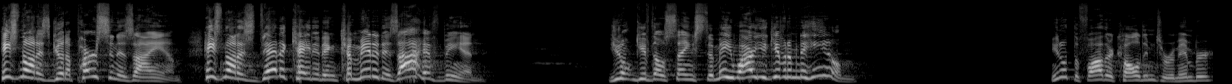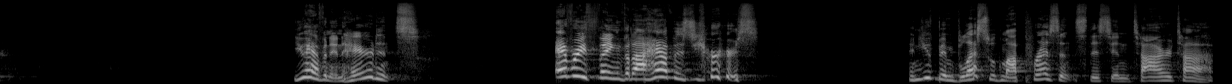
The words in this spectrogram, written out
He's not as good a person as I am. He's not as dedicated and committed as I have been. You don't give those things to me. Why are you giving them to him? You know what the Father called him to remember? You have an inheritance. Everything that I have is yours. And you've been blessed with my presence this entire time.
